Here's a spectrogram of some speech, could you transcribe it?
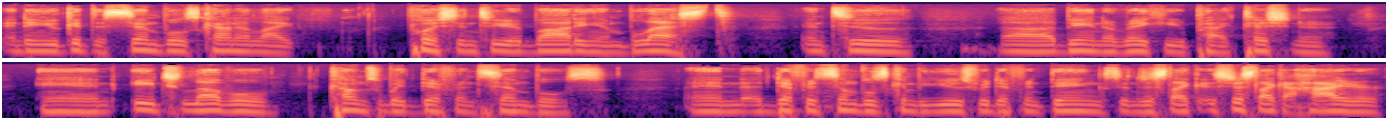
and then you get the symbols kind of like pushed into your body and blessed into uh, being a Reiki practitioner. And each level comes with different symbols, and uh, different symbols can be used for different things. And just like it's just like a higher,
